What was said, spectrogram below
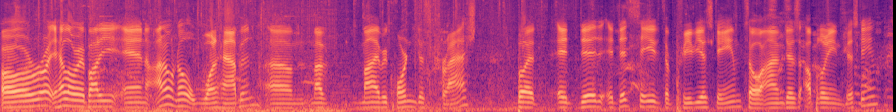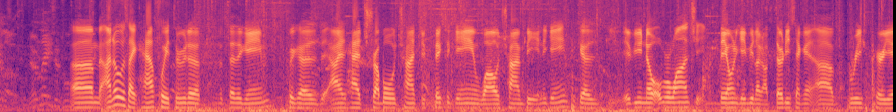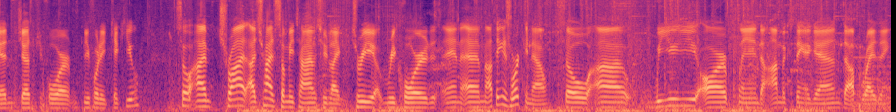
Alright, hello everybody, and I don't know what happened. Um, my my recording just crashed, but it did it did save the previous game, so I'm just uploading this game. Um, I know it was like halfway through the, the, the game because I had trouble trying to fix the game while trying to be in the game because if you know Overwatch, they only give you like a 30 second uh, brief period just before before they kick you. So I tried. I tried so many times to like to re-record, and um, I think it's working now. So uh, we are playing the Onyx thing again, the Uprising,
